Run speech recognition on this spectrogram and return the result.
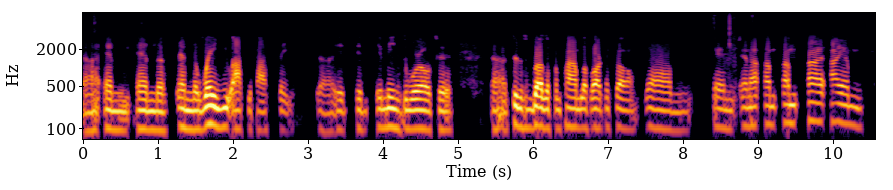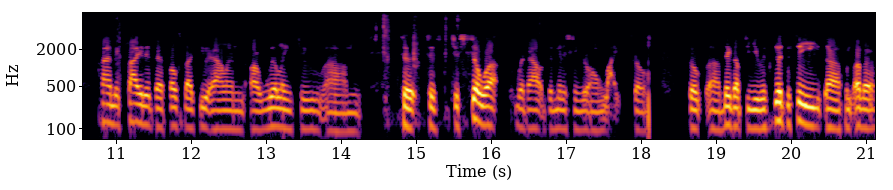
uh, and and the and the way you occupy space. Uh, it, it, it means the world to uh, to this brother from Pine Bluff, Arkansas. Um, and and I, I'm, I'm I, I am I'm excited that folks like you, Allen, are willing to um, to to to show up without diminishing your own light. So so uh, big up to you. It's good to see uh, some other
